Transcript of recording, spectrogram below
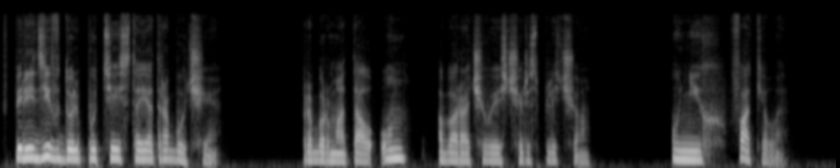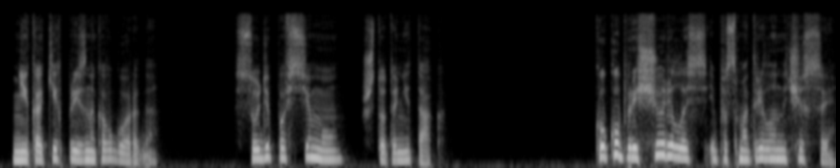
«Впереди вдоль путей стоят рабочие», — пробормотал он, оборачиваясь через плечо. У них факелы. Никаких признаков города. Судя по всему, что-то не так. Куку прищурилась и посмотрела на часы.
